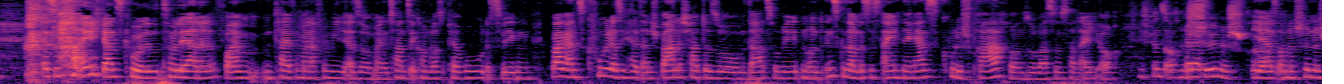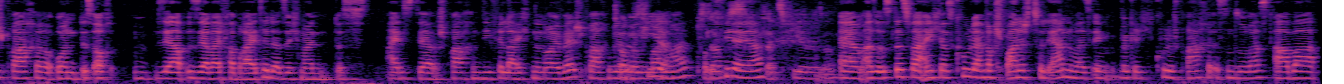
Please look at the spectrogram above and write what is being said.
es war eigentlich ganz cool so zu lernen. Vor allem ein Teil von meiner Familie, also meine Tante kommt aus Peru, deswegen war ganz cool, dass ich halt dann Spanisch hatte, so um da zu reden. Und insgesamt ist es eigentlich eine ganz coole Sprache und sowas. Und es hat eigentlich auch. Ich finde es auch eine schöne Sprache. Ja, ist auch eine schöne Sprache und ist auch sehr, sehr weit verbreitet. Also ich meine, das ist eins der Sprachen, die vielleicht eine neue Weltsprache wird Top irgendwann 4. mal. Top 4, ja. Platz 4 oder so. Ähm, also ist, das war eigentlich ganz cool, einfach Spanisch zu lernen, weil es eben wirklich eine coole Sprache ist und sowas. Aber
